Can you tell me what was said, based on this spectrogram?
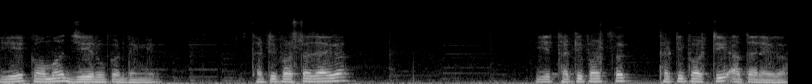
ये कॉमा ज़ीरो कर देंगे। थर्टी फ़र्स्ट आ जाएगा। ये थर्टी फ़र्स्ट तक थर्टी फ़र्स्ट ही आता रहेगा,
